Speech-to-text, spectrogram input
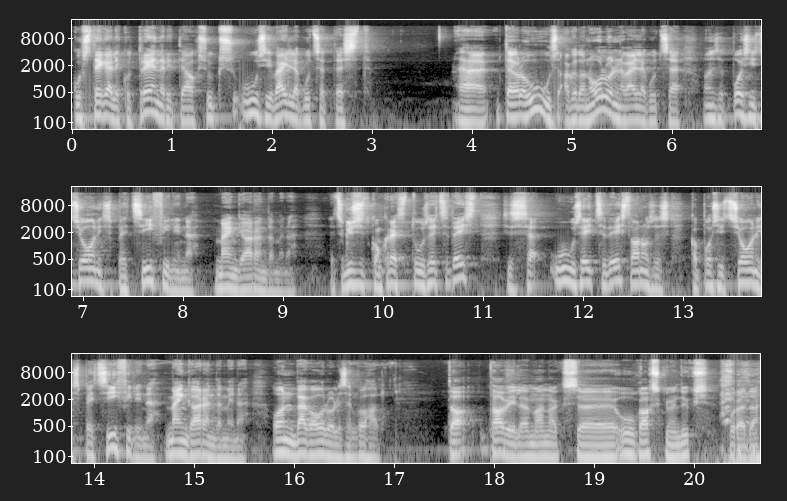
kus tegelikult treenerite jaoks üks uusi väljakutsetest ta ei ole uus, aga ta on oluline väljakutse, on see positsiooni spetsiifiline mängija arendamine. Et sa küsisid konkreetselt U seitseteist, siis U seitseteist vanuses ka positsiooni spetsiifiline mänge arendamine on väga olulisel kohal. Ta-, Taavile ma annaks äh, U kakskümmend üks pureda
